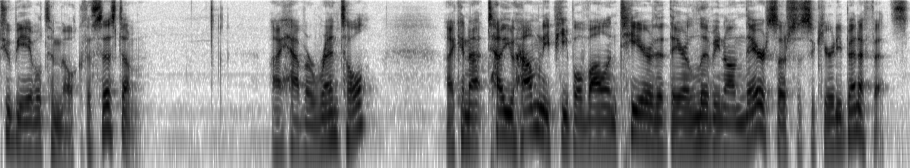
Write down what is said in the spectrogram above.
to be able to milk the system. I have a rental. I cannot tell you how many people volunteer that they are living on their social security benefits.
